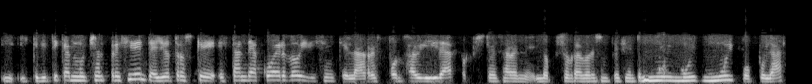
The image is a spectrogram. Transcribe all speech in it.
y, y, critican mucho al presidente. Hay otros que están de acuerdo y dicen que la responsabilidad, porque ustedes saben, López Obrador es un presidente muy, muy, muy popular,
